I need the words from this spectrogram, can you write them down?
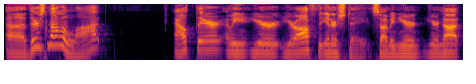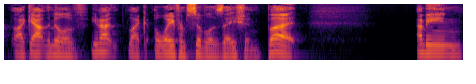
uh, there's not a lot out there. I mean, you're you're off the interstate, so I mean, you're you're not like out in the middle of, you're not like away from civilization, but I mean,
